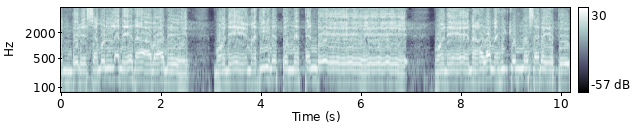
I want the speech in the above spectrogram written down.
എന്ത് രസമുള്ള നേതാവാണ്. മോനെ മദീനത്തൊന്നെത്തണ്ടേ മോനെ നാളെ മരിക്കുന്ന സമയത്ത്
